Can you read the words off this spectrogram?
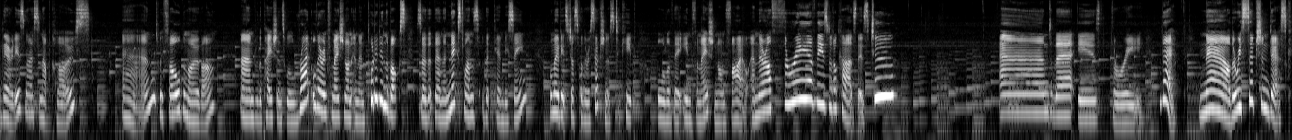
There it is, nice and up close. And we fold them over and the patients will write all their information on and then put it in the box so that they're the next ones that can be seen. Or maybe it's just for the receptionist to keep all of their information on file. And there are three of these little cards. There's two, and there is three. There. Now, the reception desk.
